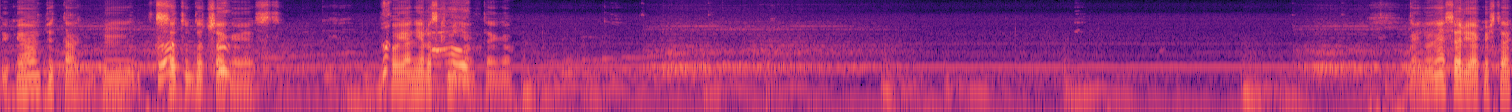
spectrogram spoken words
Tylko ja mam pytanie. Co tu do czego jest? Bo ja nie rozkminiam tego. Ej, no nie, serio, jakoś tak...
